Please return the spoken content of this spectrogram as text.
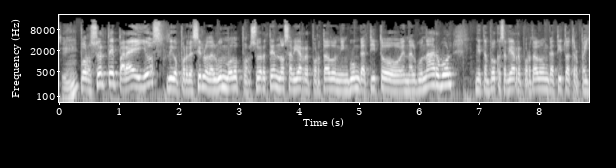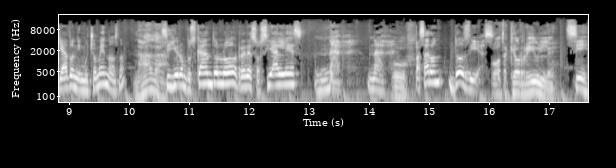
Sí. Por suerte para ellos, digo por decirlo de algún modo, por suerte no se había reportado ningún gatito en algún árbol, ni tampoco se había reportado un gatito atropellado, ni mucho menos, ¿no? Nada. Siguieron buscándolo, redes sociales, nada, nada. Uf. Pasaron dos días. Puta, qué horrible. Sí,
